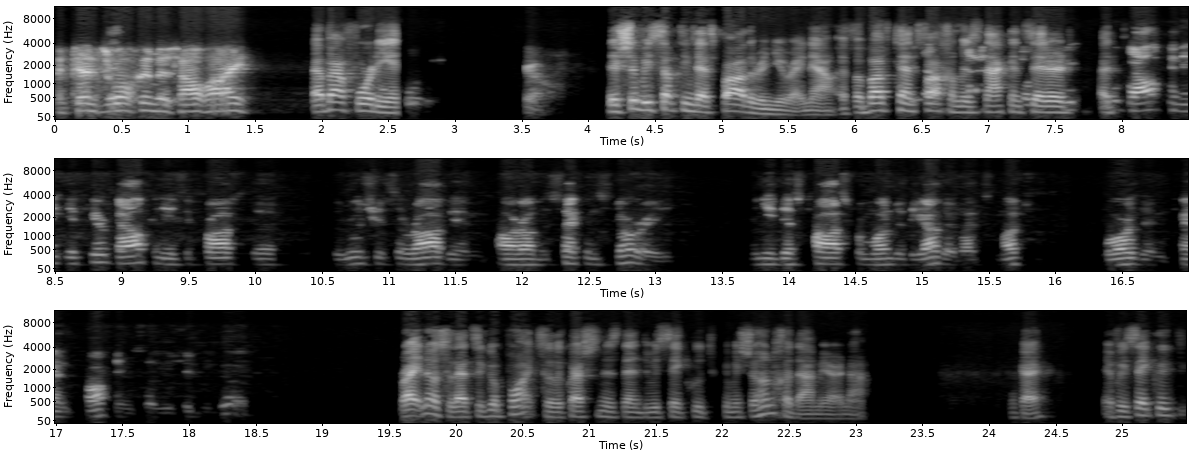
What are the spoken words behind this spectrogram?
And 10 tefachim is how high? About 40 inches. Yeah. There should be something that's bothering you right now. If above 10 tfachim is not considered So a if your balcony, if your balconies across the, the Reshus Harabim are on the second story, and you just toss from one to the other, that's much more than 10 talking, so you should be good. Right. No, so that's a good point. So the question is then, do we say klutu kamisha huncha or not? Okay. If we say klutu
